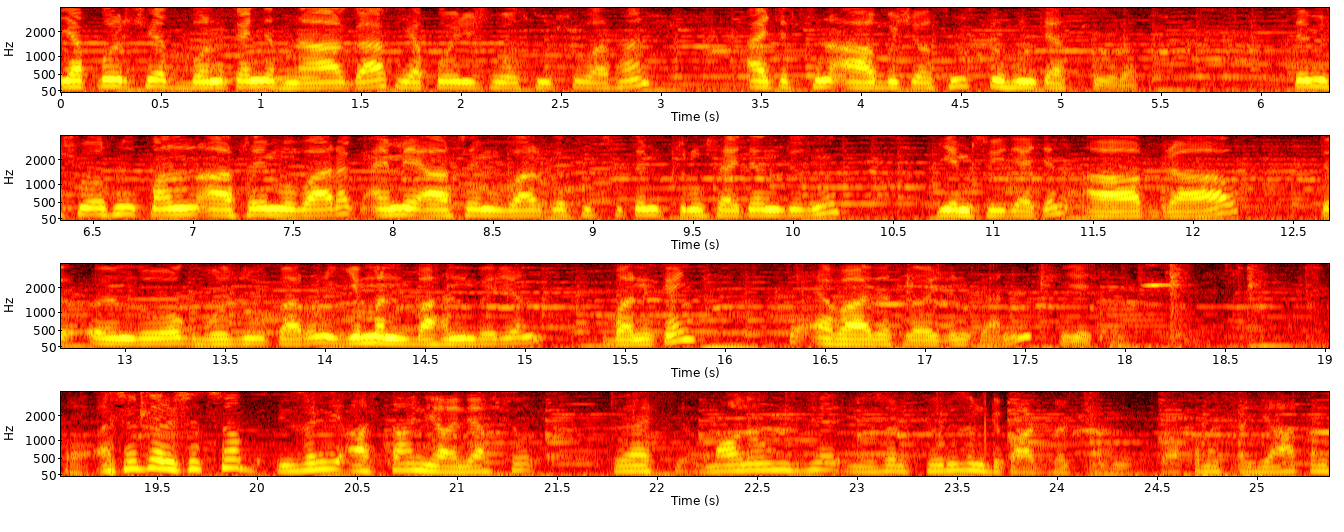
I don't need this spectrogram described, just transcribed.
यपर बोन कन नाग यपरी वसान अत आब कहन तथ सूरत तमिस पन आसाई मुबारक अमे आसाई मुबारक सम त्रुह सतन दुमुत यम सतन आब द्राव तो अम लोग वज़ू कर यमन बहन वरियन बन कन तो इबादत लजन कर ये रशीद साहब जन यह आस्थान यालिया तो मालूम टूरिज़्म डिपार्टमेंट सयाहतन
